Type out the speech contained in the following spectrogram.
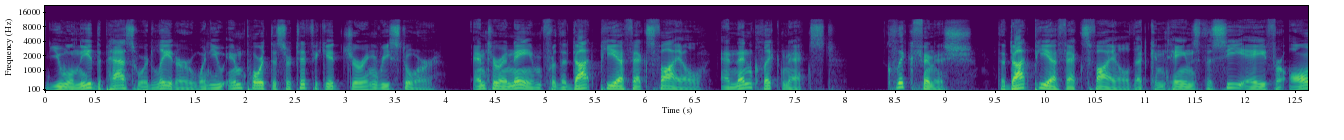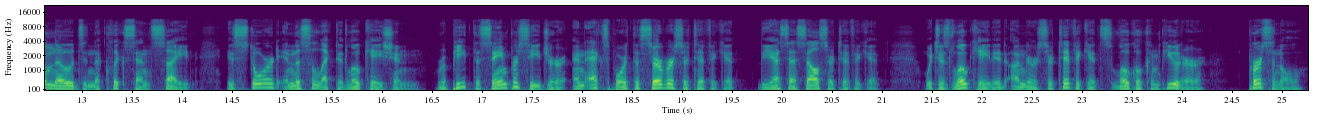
You will need the password later when you import the certificate during restore. Enter a name for the .pfx file, and then click Next. Click Finish. The .pfx file that contains the CA for all nodes in the Qlik Sense site is stored in the selected location. Repeat the same procedure and export the server certificate, the SSL certificate, which is located under Certificates Local Computer, Personal,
